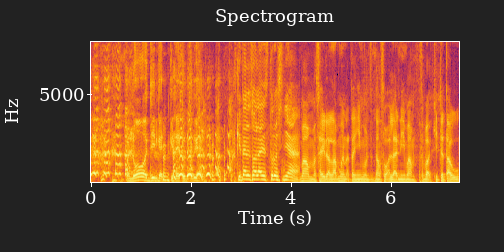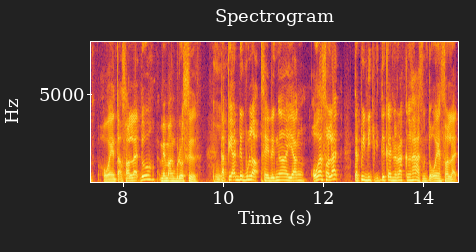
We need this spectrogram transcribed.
Penuh jin kat kedai dodi tu kan. Kita ada soalan yang seterusnya. Mam, saya dah lama nak tanya Imam tentang soalan ni, Mam. Sebab kita tahu orang yang tak solat tu memang berdosa. Hmm. Tapi ada pula saya dengar yang orang solat tapi diciptakan neraka khas untuk orang yang solat.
